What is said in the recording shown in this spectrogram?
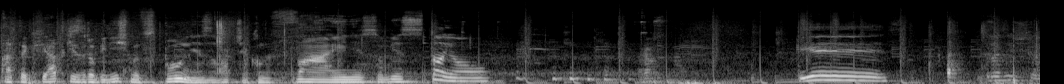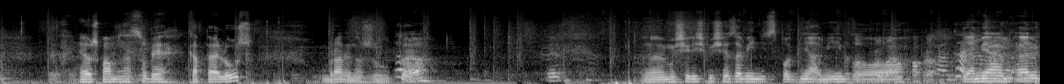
A te kwiatki zrobiliśmy wspólnie. Zobaczcie, jak one fajnie sobie stoją. Jest! Ja już mam na sobie kapelusz, ubrany na żółto. E, Musieliśmy się zamienić spodniami, bo Po prostu. ja miałem L,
